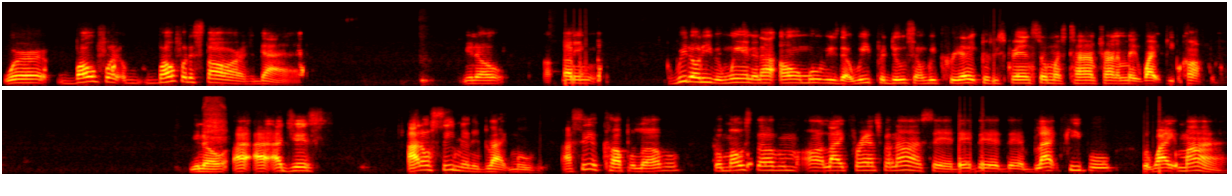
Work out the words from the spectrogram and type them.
where both of both of the stars died. You know, I mean, we don't even win in our own movies that we produce and we create because we spend so much time trying to make white people comfortable. You know, I, I I just I don't see many black movies. I see a couple of them, but most of them are like Frantz Fanon said. They they're, they're black people with white minds.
